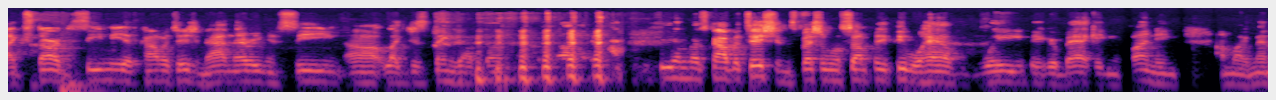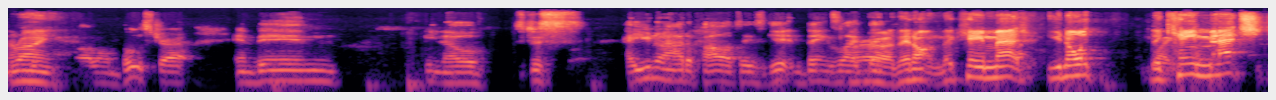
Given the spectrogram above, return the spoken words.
like start to see me as competition. I never even see uh, like just things I've done. see them as competition, especially when some people have way bigger backing and funding. I'm like, man, I'm right. all on bootstrap, and then you know, it's just hey, you know how the politics get and things like Bruh, that. They don't. They can't match. You know what? They like, can't match.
